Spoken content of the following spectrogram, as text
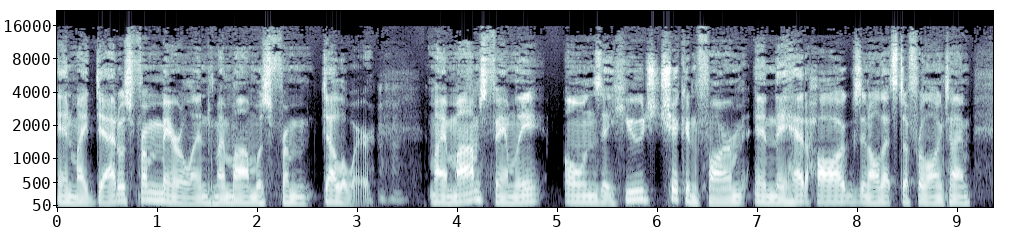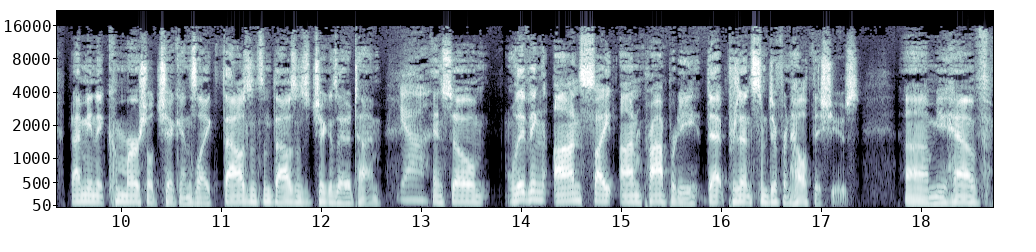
And my dad was from Maryland. My mom was from Delaware. My mom's family owns a huge chicken farm and they had hogs and all that stuff for a long time. But I mean, the commercial chickens, like thousands and thousands of chickens at a time. Yeah. And so living on site on property, that presents some different health issues. Um, you have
